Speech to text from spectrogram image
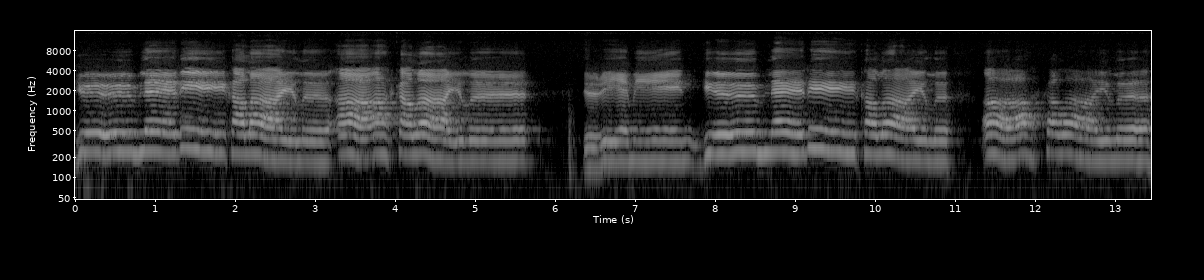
gümleri kalaylı kalaylı Dürüyemin gümleri kalaylı ah kalaylı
